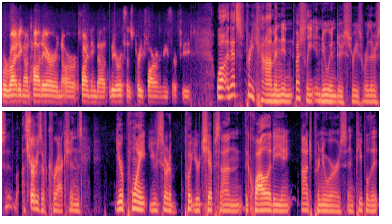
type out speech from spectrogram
were riding on hot air and are finding that the earth is pretty far underneath their feet. Well, and that's pretty common, in, especially in new industries where there's a Sure. series of corrections. Your point, you sort of put your chips on the quality entrepreneurs and people that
